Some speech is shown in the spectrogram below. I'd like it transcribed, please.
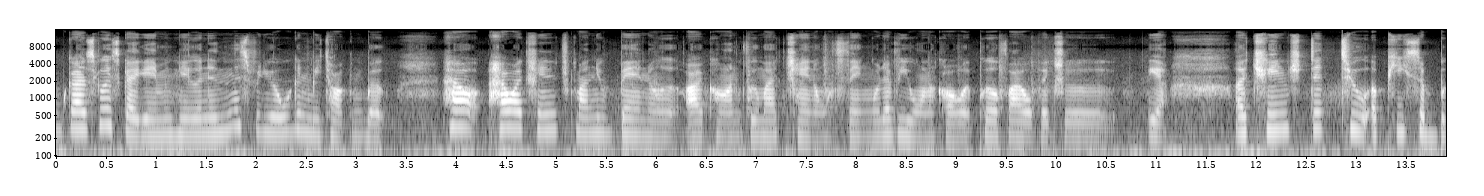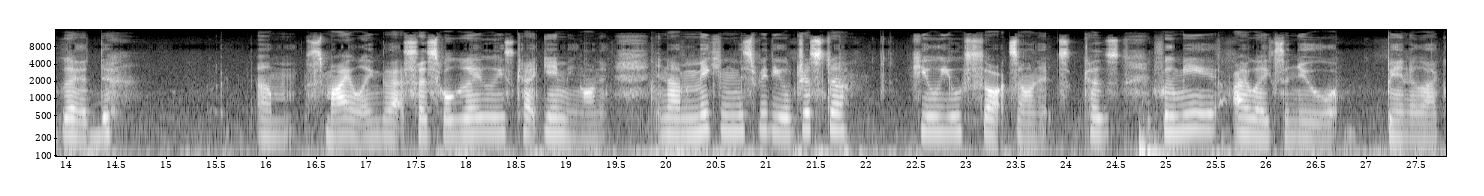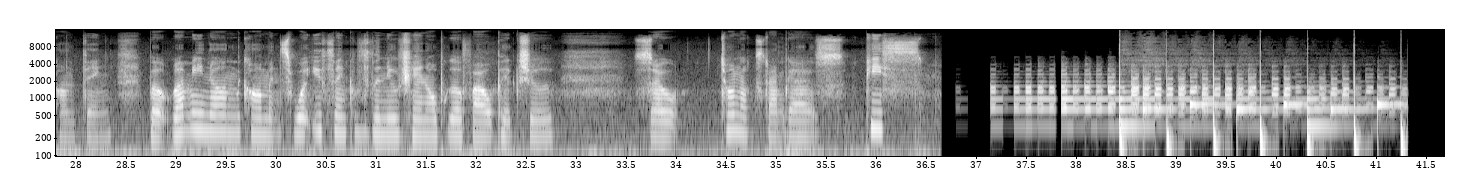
guys, Gray Sky Gaming here, and in this video we're going to be talking about how how I changed my new banner icon for my channel thing, whatever you want to call it, profile picture, yeah. I changed it to a piece of bread, um, smiling, that says Hilarious Cat Gaming on it, and I'm making this video just to hear your thoughts on it, because for me, I like the new banner icon thing. But let me know in the comments what you think of the new channel profile picture. So, till next time guys. Peace.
